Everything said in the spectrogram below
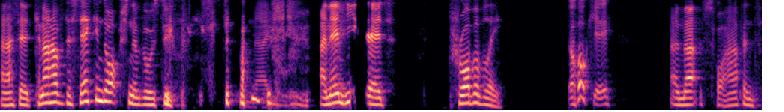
And I said, can I have the second option of those two, please? Nice. And then he said, probably. Okay, And that's what happened.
